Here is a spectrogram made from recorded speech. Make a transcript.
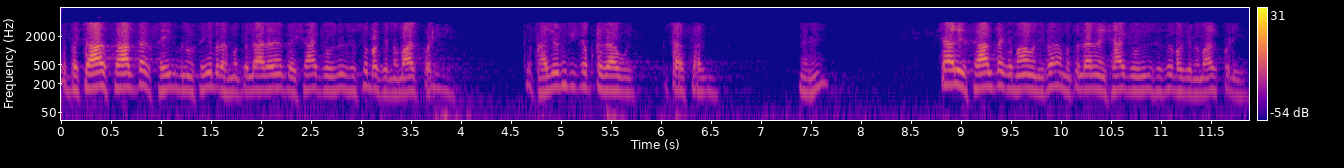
کہ پچاس سال تک سعید بن سعید رحمۃ اللہ علیہ نے تو شاہ کے وزیر سے صبح کی نماز پڑھی ہے۔ تو تاج ان کی کب قضا ہوئی پچاس سال میں؟ چالیس سال تک امام علیفہ رحمۃ اللہ نے شاہ کے وزیر سے صبح کی نماز پڑھی ہے۔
